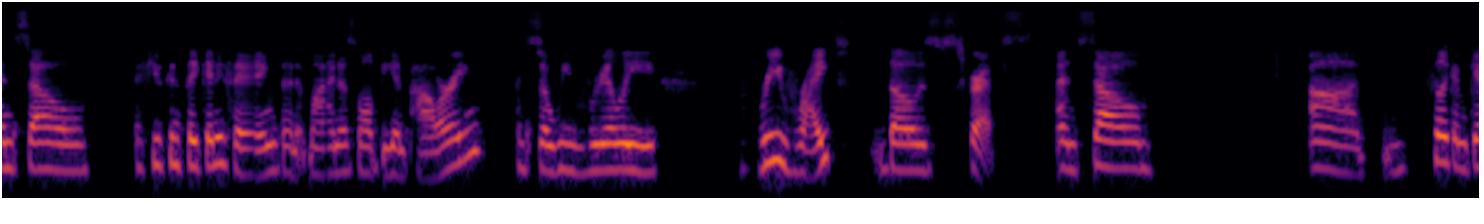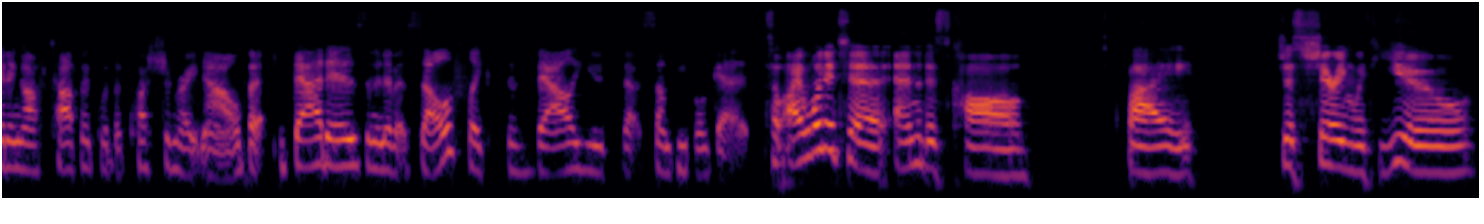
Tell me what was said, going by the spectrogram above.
And so if you can think anything then it might as well be empowering. And so we really rewrite those scripts. And so um, I feel like I'm getting off topic with the question right now, but that is in and of itself like the value that some people get. So I wanted to end this call by just sharing with you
